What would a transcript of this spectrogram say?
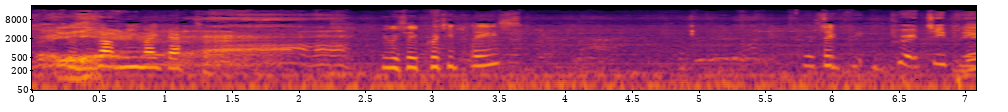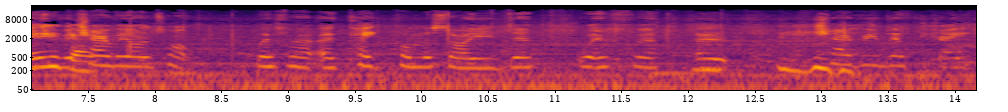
Does that mean I get it? You would say pretty please? Pretty, pretty please with a cherry on top, with a, a cake on the side, uh, with uh, a cherry milkshake.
